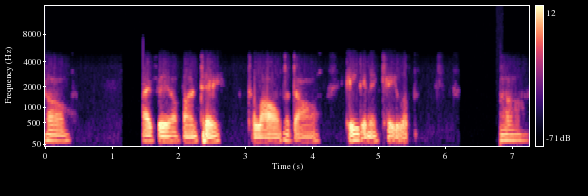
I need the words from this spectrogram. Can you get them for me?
Hall, Isaiah, Vontae, Talal, Nadal, Aiden, and Caleb. Um,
